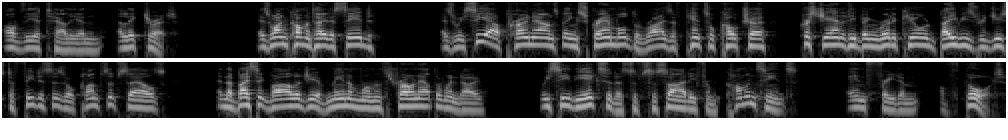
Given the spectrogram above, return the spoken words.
of the Italian electorate. As one commentator said, as we see our pronouns being scrambled, the rise of cancel culture, Christianity being ridiculed, babies reduced to fetuses or clumps of cells, and the basic biology of men and women thrown out the window, we see the exodus of society from common sense and freedom of thought.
